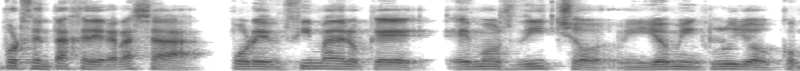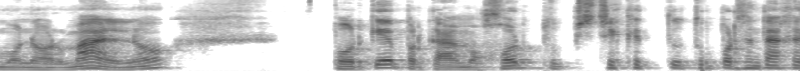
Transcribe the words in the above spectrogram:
porcentaje de grasa por encima de lo que hemos dicho, y yo me incluyo como normal, ¿no? ¿Por qué? Porque a lo mejor tu, si es que tu, porcentaje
